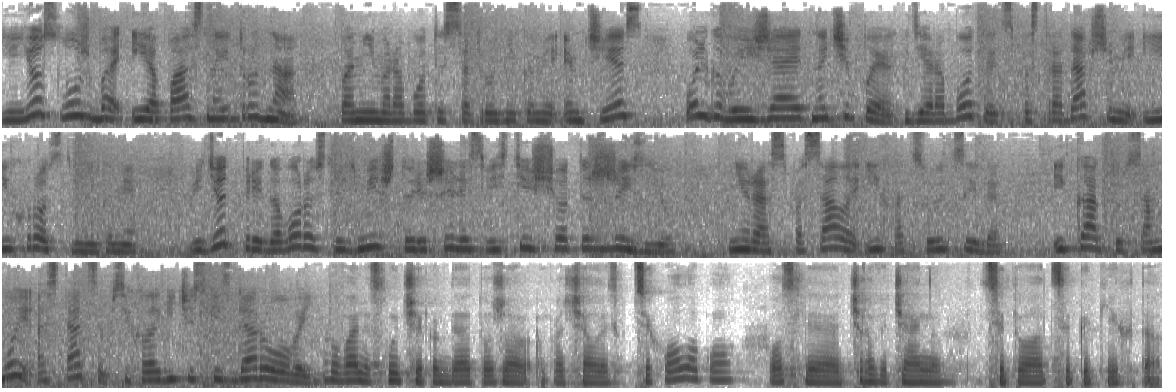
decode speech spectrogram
Ее служба и опасна, и трудна. Помимо работы с сотрудниками МЧС, Ольга выезжает на ЧП, где работает с пострадавшими и их родственниками, ведет переговоры с людьми, что решили свести счеты с жизнью, не раз спасала их от суицида. И как тут самой остаться психологически здоровой? Бывали случаи, когда я тоже обращалась к психологу после чрезвычайных ситуаций каких-то.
